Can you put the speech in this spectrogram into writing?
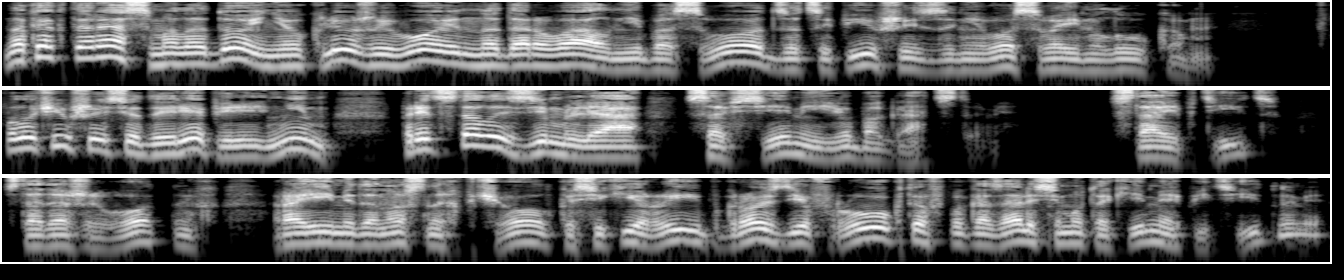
Но как-то раз молодой, неуклюжий воин надорвал небосвод, зацепившись за него своим луком. В получившейся дыре перед ним предстала земля со всеми ее богатствами. Стаи птиц, Стада животных, раи медоносных пчел, косяки рыб, гроздья фруктов показались ему такими аппетитными,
